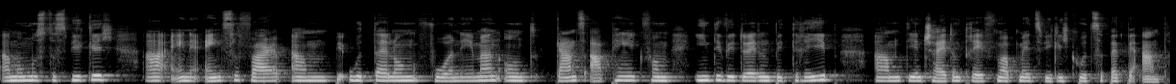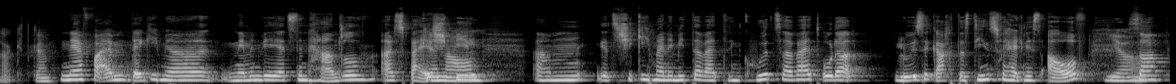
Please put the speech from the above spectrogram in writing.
Äh, man muss das wirklich äh, eine Einzelfallbeurteilung ähm, vornehmen und ganz abhängig vom individuellen Betrieb ähm, die Entscheidung treffen, ob man jetzt wirklich Kurzarbeit beantragt. Gell? Naja, vor allem denke ich mir, nehmen wir jetzt den Handel als Beispiel. Genau ähm, jetzt schicke ich meine Mitarbeiter in Kurzarbeit oder löse gar das Dienstverhältnis auf. Ja. So,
